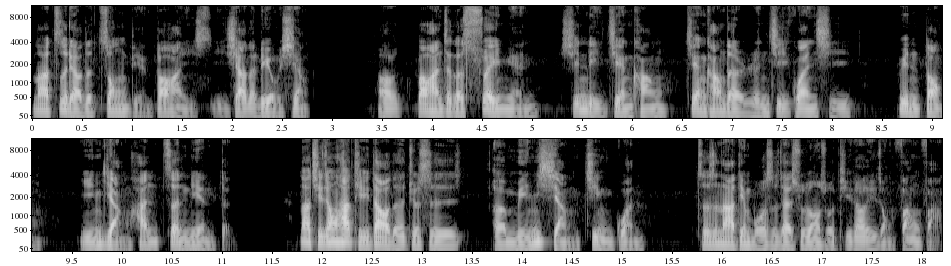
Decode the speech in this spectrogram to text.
那治疗的重点包含以以下的六项，哦，包含这个睡眠、心理健康、健康的人际关系、运动、营养和正念等。那其中他提到的就是呃冥想静观，这是纳丁博士在书中所提到的一种方法。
